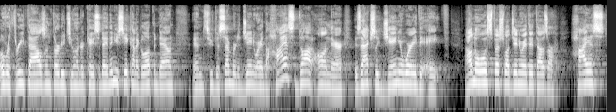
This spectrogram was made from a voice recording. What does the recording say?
over 3,000, 3,200 cases a day. And then you see it kind of go up and down into December to January. The highest dot on there is actually January the 8th. I don't know what was special about January the 8th. That was our highest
